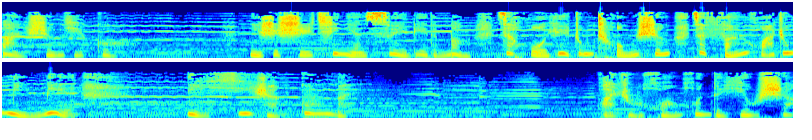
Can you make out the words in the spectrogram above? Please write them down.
半生已过，你是十七年碎裂的梦，在火狱中重生，在繁华中泯灭。你依然孤美，宛如黄昏的忧伤。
